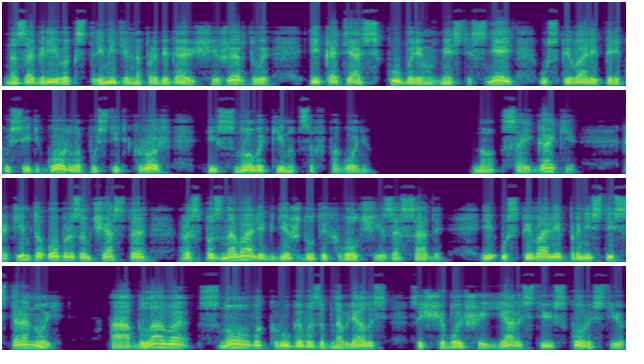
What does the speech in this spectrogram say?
на загривок стремительно пробегающей жертвы и, катясь кубарем вместе с ней, успевали перекусить горло, пустить кровь и снова кинуться в погоню. Но сайгаки каким-то образом часто распознавали, где ждут их волчьи засады, и успевали пронестись стороной, а облава с нового круга возобновлялась с еще большей яростью и скоростью,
